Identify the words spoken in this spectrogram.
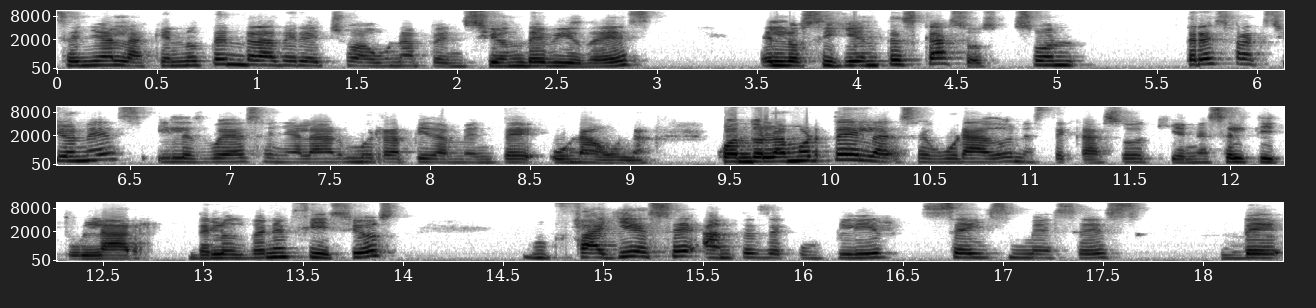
señala que no tendrá derecho a una pensión de viudez en los siguientes casos. Son tres fracciones y les voy a señalar muy rápidamente una a una. Cuando la muerte del asegurado, en este caso, quien es el titular de los beneficios, fallece antes de cumplir seis meses de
